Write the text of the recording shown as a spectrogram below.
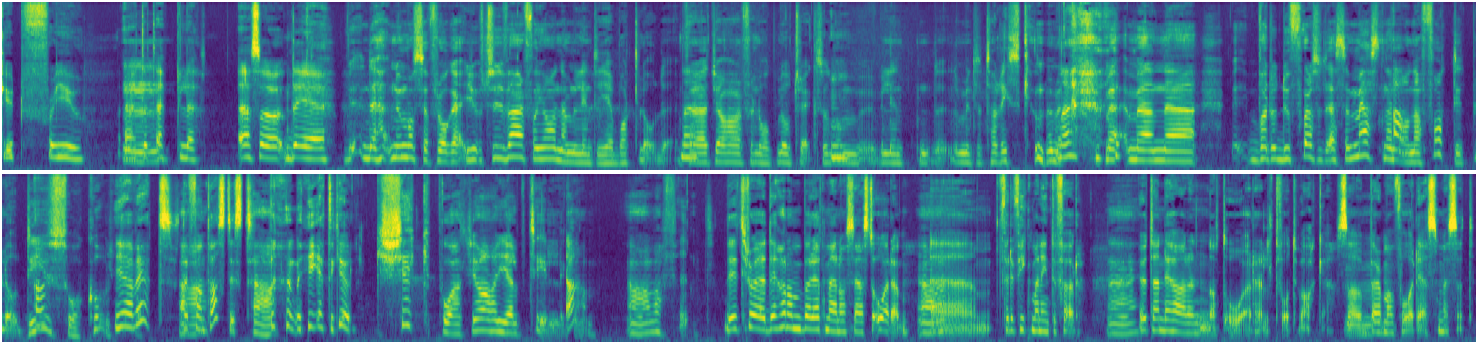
Good for you. Ät Mm. ett äpple. Alltså det Det, nu måste jag fråga, tyvärr får jag nämligen inte ge bort blod. Nej. För att jag har för lågt blodtryck så Mm. de vill inte, de inte ta risken med mig. nej, Men, men eh, vadå, du får alltså ett sms när Ja. någon har fått ditt blod. Det är Ja. ju så coolt. jag vet. Det är Ja. fantastiskt. Det är jättekul. Check på att jag har hjälpt till. Liksom. Ja. vad fint. Det tror jag, det har de börjat med de senaste åren. Ja. Ehm, för det fick man inte förr. Nej. Utan det har något år eller två tillbaka. Så Mm. börjar man få det smset.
